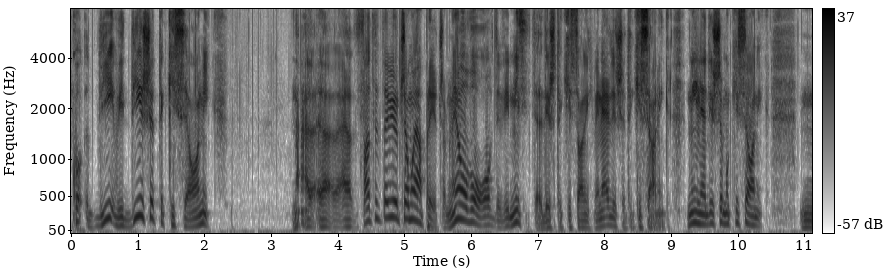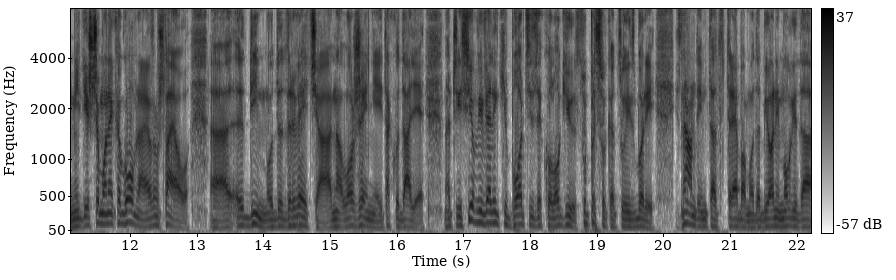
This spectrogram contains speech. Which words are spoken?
Ko, di, vi dišete kiseonik. Na, a, shvatite vi o čemu ja pričam? Ne ovo ovde, vi mislite da dišete kiseonik, vi ne dišete kiseonik. Mi ne dišemo kiseonik mi dišemo neka govna, ne znam šta je ovo, dim od drveća na loženje i tako dalje. Znači, svi ovi veliki borci za ekologiju, super su kad su izbori, znam da im tad trebamo, da bi oni mogli da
